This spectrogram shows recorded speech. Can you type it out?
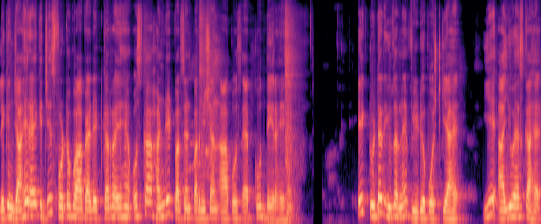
लेकिन ज़ाहिर है कि जिस फ़ोटो को आप एडिट कर रहे हैं, उसका 100 परसेंट परमिशन आप उस ऐप को दे रहे हैं। एक ट्विटर यूज़र ने वीडियो पोस्ट किया है। ये आईओएस का है।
